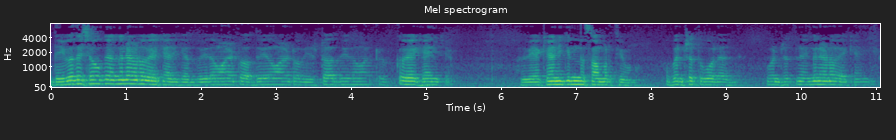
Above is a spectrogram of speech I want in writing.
ദൈവദശമൊക്കെ എങ്ങനെയാണ് വ്യാഖ്യാനിക്കാം ദ്വൈതമായിട്ടോ അദ്വൈതമായിട്ടോ വിശിഷ്ടാദ്വൈതമായിട്ടോ ഒക്കെ വ്യാഖ്യാനിക്കാം അത് വ്യാഖ്യാനിക്കുന്ന സാമർഥ്യമാണ്. ഉപനിഷത്ത് പോലെ തന്നെ. ഉപനിഷത്തിന് എങ്ങനെയാണോ വ്യാഖ്യാനിക്കുക?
